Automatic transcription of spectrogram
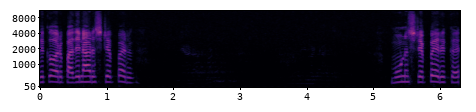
இதுக்கு ஒரு பதினாறு ஸ்டெப் இருக்கு மூணு ஸ்டெப் இருக்கு.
